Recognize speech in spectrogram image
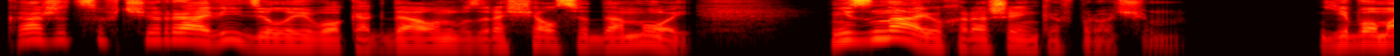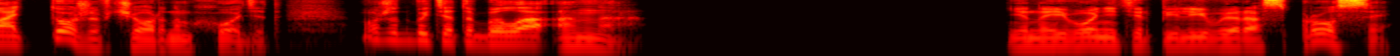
«Кажется, вчера видела его, когда он возвращался домой. Не знаю хорошенько, впрочем. Его мать тоже в черном ходит. Может быть, это была она» и на его нетерпеливые расспросы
